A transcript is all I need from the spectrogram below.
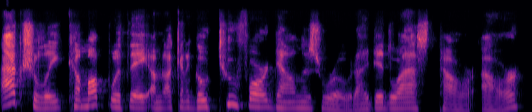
actually come up with a, I'm not going to go too far down this road. I did last power hour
